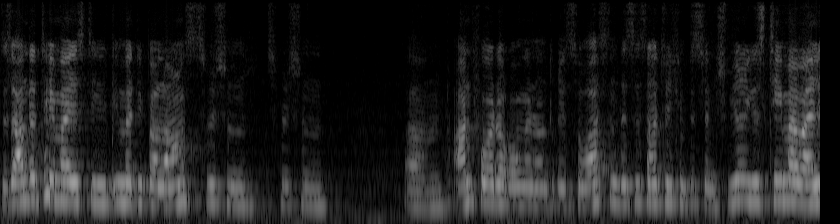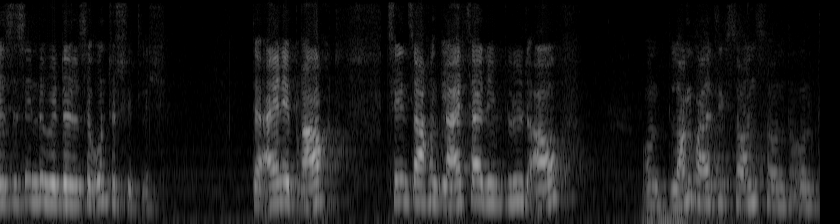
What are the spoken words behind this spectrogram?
Das andere Thema ist die, immer die Balance zwischen, zwischen ähm, Anforderungen und Ressourcen. Das ist natürlich ein bisschen ein schwieriges Thema, weil es ist individuell sehr unterschiedlich. Der eine braucht zehn Sachen gleichzeitig, blüht auf und langweilt sich sonst und, und,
